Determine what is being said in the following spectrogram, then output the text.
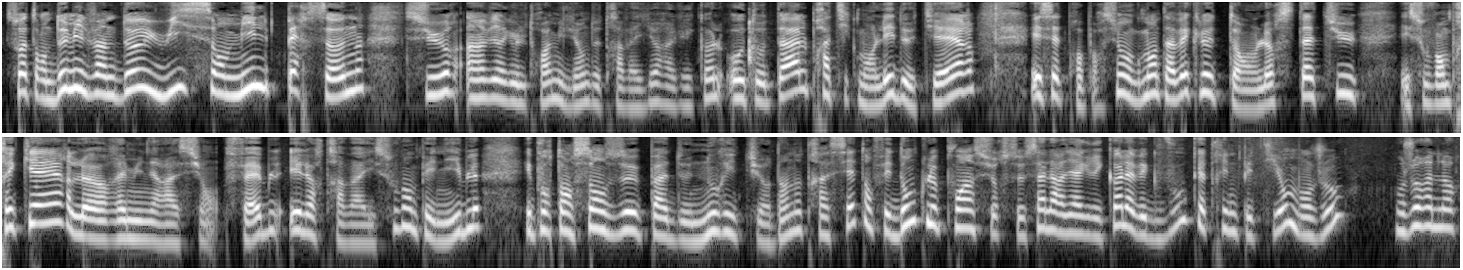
soit en 2022 800 000 personnes sur 1,3 million de travailleurs agricoles au total, pratiquement les deux tiers. Et cette proportion augmente avec le temps. Leur statut est souvent précaire, leur rémunération faible et leur travail souvent pénible. Et pourtant, sans eux, pas de nourriture dans notre assiette. On fait donc le point sur ce salariat agricole avec vous, Catherine Pétillon. Bonjour. Bonjour Anne-Laure.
